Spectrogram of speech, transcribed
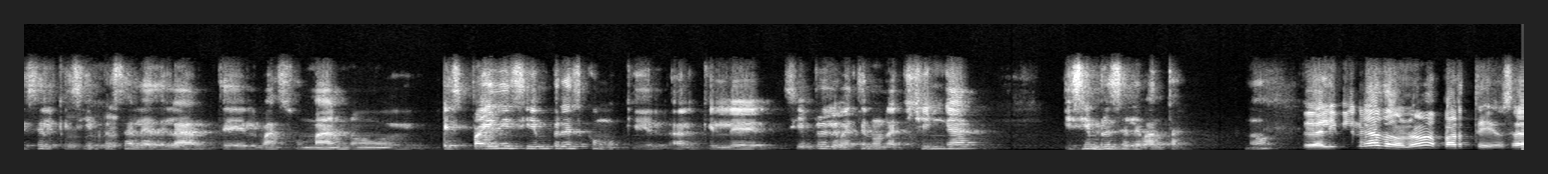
Es el que siempre sale adelante, el más humano. Spidey siempre es como que al que le, siempre le meten una chinga y siempre se levanta, ¿no? Pero eliminado, ¿no? Aparte, o sea,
